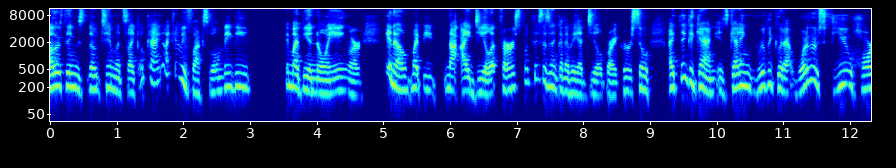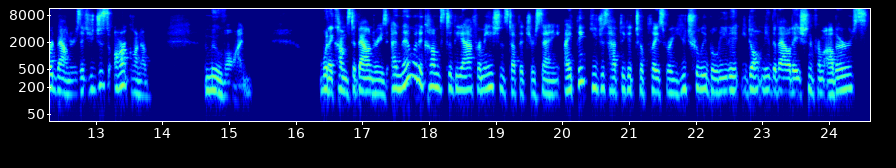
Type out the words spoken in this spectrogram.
Other things though, Tim, it's like, okay, I can be flexible. Maybe it might be annoying or you know might be not ideal at first but this isn't going to be a deal breaker. So i think again is getting really good at what are those few hard boundaries that you just aren't going to move on when it comes to boundaries. And then when it comes to the affirmation stuff that you're saying i think you just have to get to a place where you truly believe it. You don't need the validation from others.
